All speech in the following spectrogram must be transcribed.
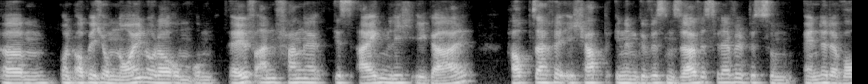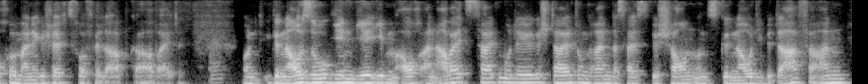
ähm, und ob ich um 9 oder um, um 11 anfange, ist eigentlich egal. Hauptsache, ich habe in einem gewissen Service-Level bis zum Ende der Woche meine Geschäftsvorfälle abgearbeitet. Und genau so gehen wir eben auch an Arbeitszeitmodellgestaltung ran. Das heißt, wir schauen uns genau die Bedarfe an.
